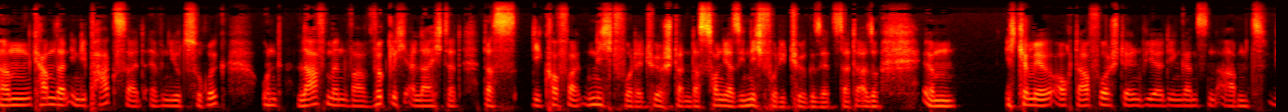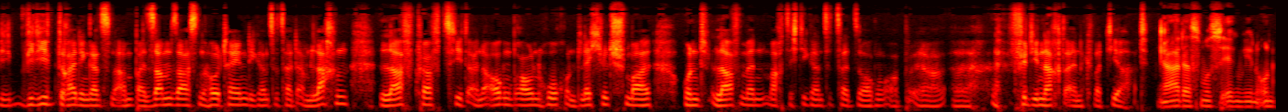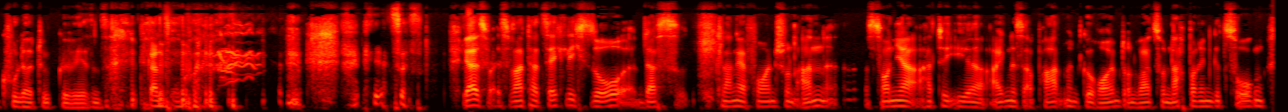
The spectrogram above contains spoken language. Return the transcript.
ähm, kamen dann in die Parkside Avenue zurück und Loveman war wirklich erleichtert, dass die Koffer nicht vor der Tür standen, dass Sonja sie nicht vor die Tür gesetzt hatte. Also ähm, ich kann mir auch da vorstellen, wie er den ganzen Abend, wie, wie die drei den ganzen Abend beisammen saßen, Hotain die ganze Zeit am Lachen. Lovecraft zieht eine Augenbrauen hoch und lächelt schmal und Loveman macht sich die ganze Zeit Sorgen, ob er äh, für die Nacht ein Quartier hat. Ja, das muss irgendwie ein uncooler Typ gewesen sein. Ganz uncool. Ja, es, es, war tatsächlich so, das klang ja vorhin schon an. Sonja hatte ihr eigenes Apartment geräumt und war zur Nachbarin gezogen,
